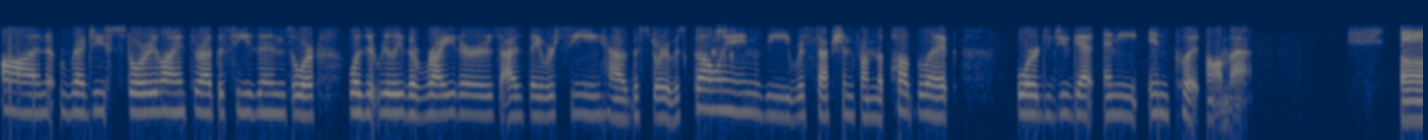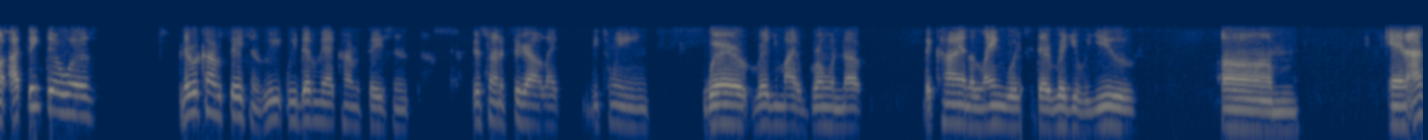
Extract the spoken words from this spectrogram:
on Reggie's storyline throughout the seasons, or was it really the writers as they were seeing how the story was going, the reception from the public, or did you get any input on that? Uh, I think there was there were conversations. We we definitely had conversations, just trying to figure out like between where Reggie might have grown up, the kind of language that Reggie would use. Um, and I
